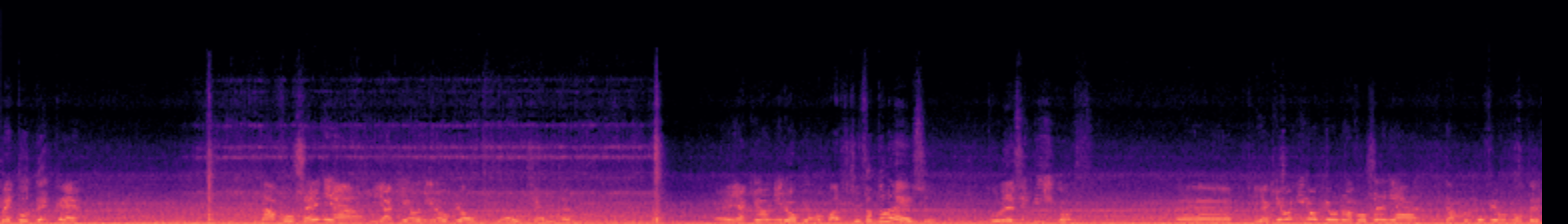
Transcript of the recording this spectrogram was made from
metodykę nawożenia, jakie oni robią. U. E, jakie oni robią, o patrzcie co tu leży, tu leży bigos. E, jakie oni robią nawożenia, tam mówią o tych,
